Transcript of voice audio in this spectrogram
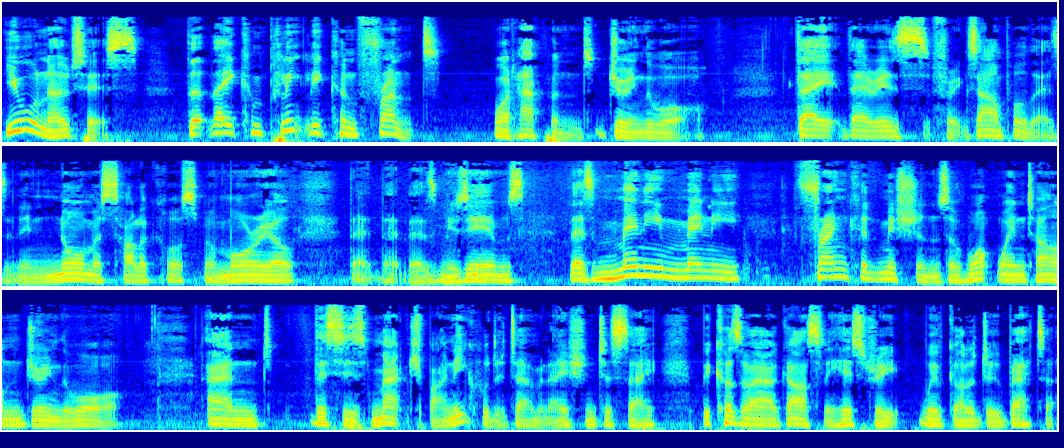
you will notice that they completely confront what happened during the war. They, there is, for example, there's an enormous Holocaust memorial. There, there, there's museums. There's many, many frank admissions of what went on during the war, and this is matched by an equal determination to say, because of our ghastly history, we've got to do better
